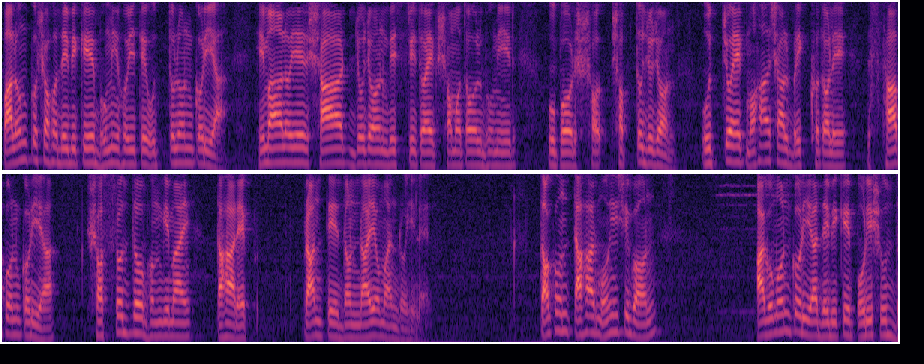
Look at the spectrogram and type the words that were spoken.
পালঙ্কসহ দেবীকে ভূমি হইতে উত্তোলন করিয়া হিমালয়ের ষাট যোজন বিস্তৃত এক সমতল ভূমির উপর স- সপ্ত যোজন উচ্চ এক মহাশাল বৃক্ষতলে স্থাপন করিয়া সশ্রদ্ধ ভঙ্গিমায় তাহার এক প্রান্তে দণ্ডায়মান রহিলেন। তখন তাহার মহিষীগণ আগমন করিয়া দেবীকে পরিশুদ্ধ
